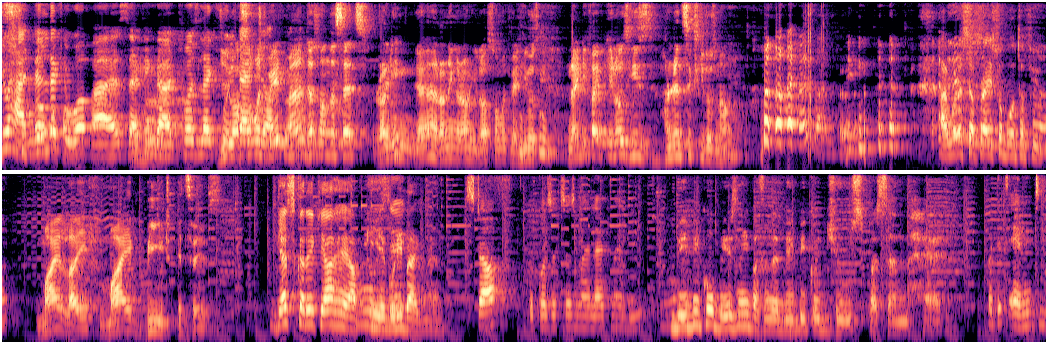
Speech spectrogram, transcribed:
to handle the two of us I think that was like full time He. He lost so much weight man just on the sets running या running around He. Lost so much weight He. Was 95 kilos he is 106 kilos now something. I got a surprise for both of you. My life, my beat, it says. Guess करे क्या है आपकी ये goodie bag में? Stuff. Because it says my life, my beat. Baby को बेज नहीं पसंद है, baby को juice पसंद है. But it's empty.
